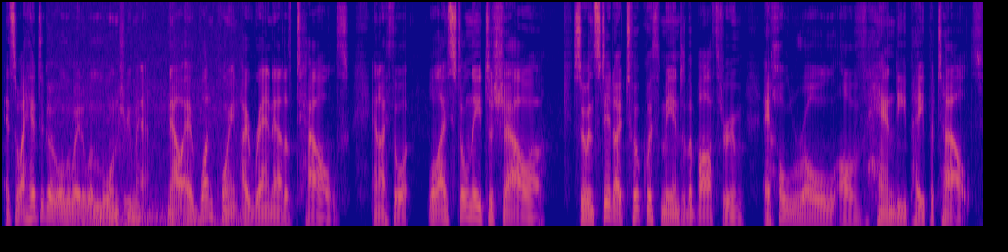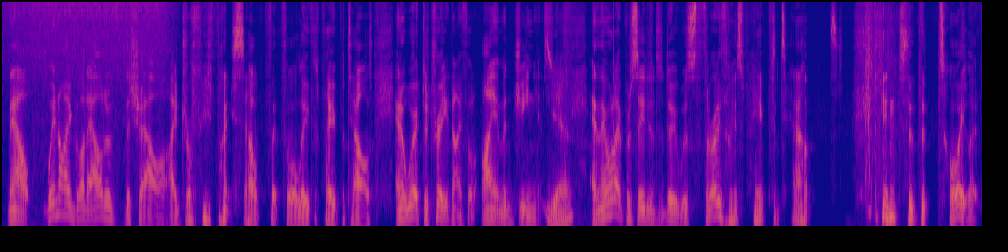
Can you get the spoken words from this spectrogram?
And so I had to go all the way to a laundromat. Now, at one point, I ran out of towels and I thought, well, I still need to shower. So instead, I took with me into the bathroom a whole roll of handy paper towels. Now, when I got out of the shower, I dried myself with all these paper towels and it worked a treat. And I thought, I am a genius. Yeah. And then what I proceeded to do was throw those paper towels into the toilet,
